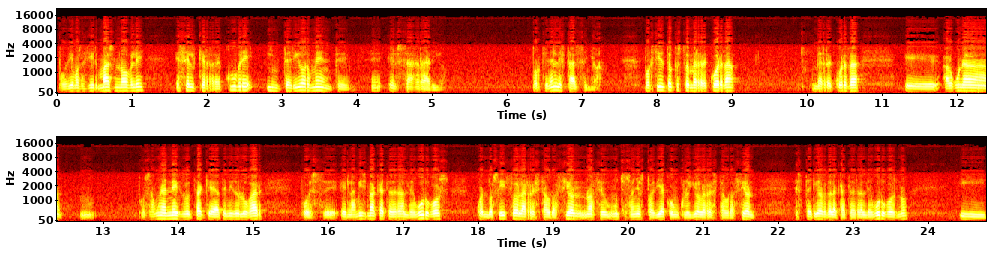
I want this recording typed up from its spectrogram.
podríamos decir, más noble, es el que recubre interiormente ¿eh? el sagrario, porque en él está el Señor. Por cierto que esto me recuerda, me recuerda eh, alguna, pues alguna anécdota que ha tenido lugar, pues eh, en la misma catedral de Burgos, cuando se hizo la restauración, no hace muchos años todavía concluyó la restauración exterior de la catedral de Burgos, ¿no? Y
